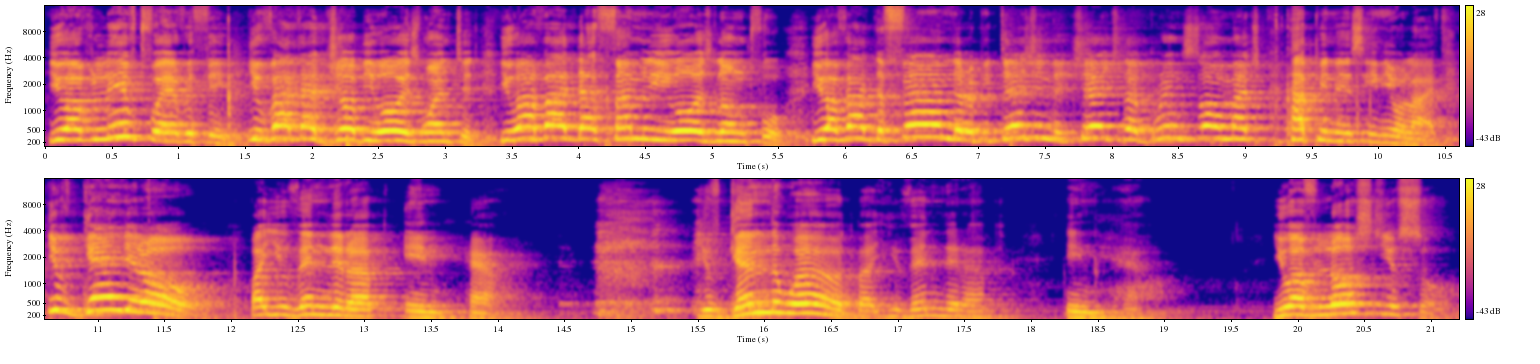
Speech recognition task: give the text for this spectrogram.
You have lived for everything. You've had that job you always wanted. You have had that family you always longed for. You have had the fame, the reputation, the church that brings so much happiness in your life. You've gained it all, but you've ended up in hell. You've gained the world, but you've ended up in hell. You have lost your soul.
